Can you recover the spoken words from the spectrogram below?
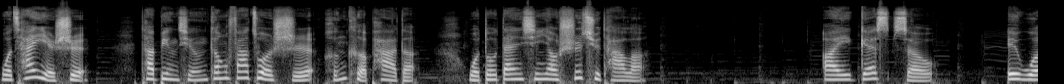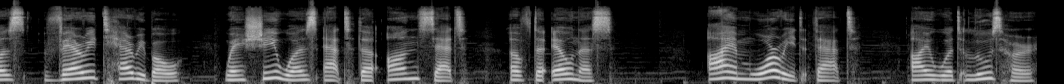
我猜也是，她病情刚发作时很可怕的，我都担心要失去她了。I guess so. It was very terrible when she was at the onset of the illness. I am worried that I would lose her.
